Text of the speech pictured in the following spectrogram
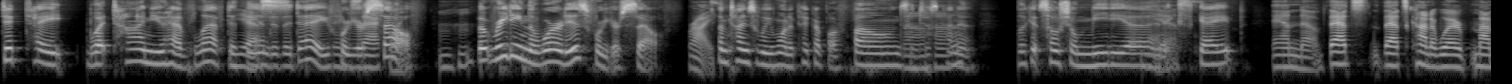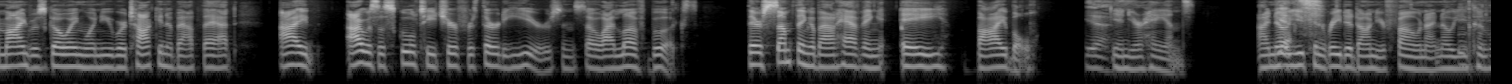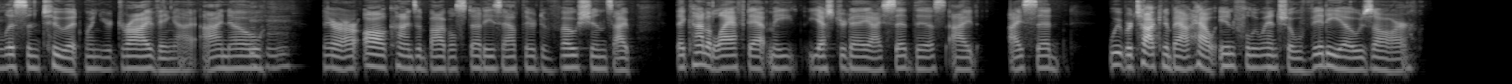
dictate what time you have left at the end of the day for exactly. yourself. Mhm. But reading the word is for yourself. Right. Sometimes we want to pick up our phones and just Uh-huh. kind of look at social media and escape. And uh, that's that's kind of where my mind was going when you were talking about that. I I was a school teacher for 30 years, and so I love books. There's something about having a Bible Yes. in your hands. I know you can read it on your phone. I know you can Mhm. listen to it when you're driving. I, I know Mhm. there are all kinds of Bible studies out there, devotions. I they kind of laughed at me yesterday. I said this. I I said we were talking about how influential videos are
